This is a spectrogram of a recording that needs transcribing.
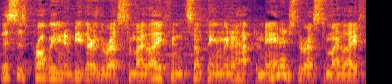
this is probably gonna be there the rest of my life and something I'm gonna have to manage the rest of my life,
